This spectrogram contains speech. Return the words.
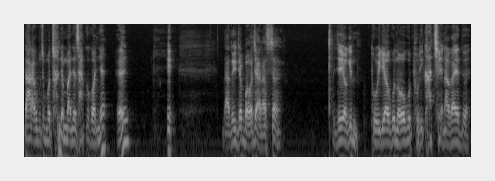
나라고 무슨 뭐 천년만년 살 거겠냐? 에? 나도 이제 머지 않았어. 이제 여긴 도일이하고 너하고 둘이 같이 해나가야 돼.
